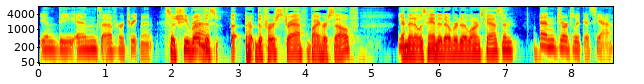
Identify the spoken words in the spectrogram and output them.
in the ends of her treatment. So she wrote this uh, her, the first draft by herself, and then it was handed over to Lawrence Kasdan. and George Lucas, yeah.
